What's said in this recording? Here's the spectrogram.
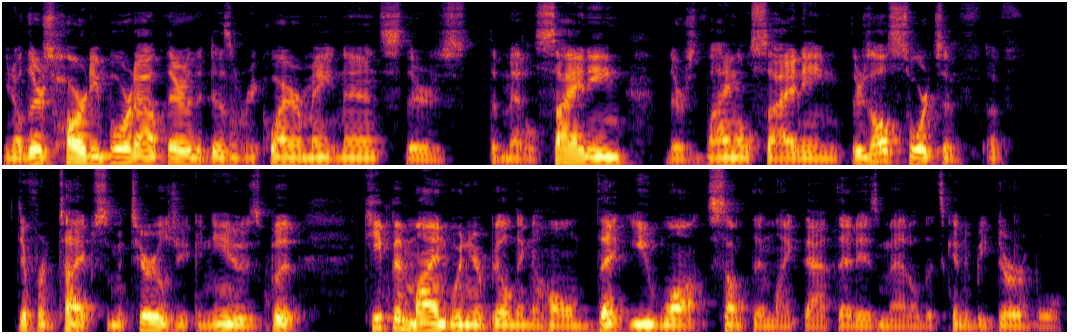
you know, there's Hardie board out there that doesn't require maintenance. There's the metal siding. There's vinyl siding. There's all sorts of, of different types of materials you can use. But keep in mind when you're building a home that you want something like that that is metal that's going to be durable.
